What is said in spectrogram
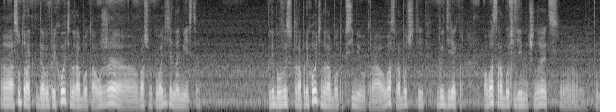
э, с утра, когда вы приходите на работу, а уже э, ваш руководитель на месте. Либо вы с утра приходите на работу к 7 утра, а у вас рабочий день, вы директор, а у вас рабочий день начинается, там,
